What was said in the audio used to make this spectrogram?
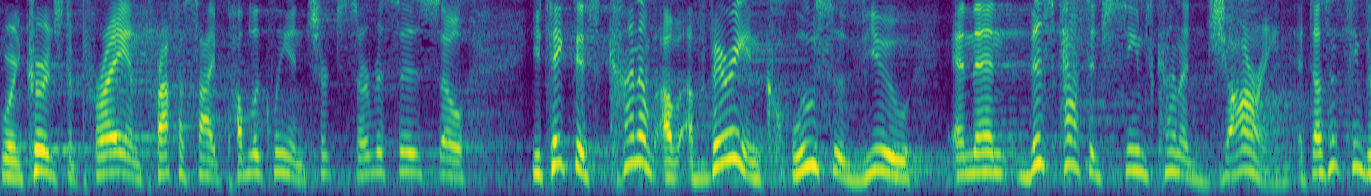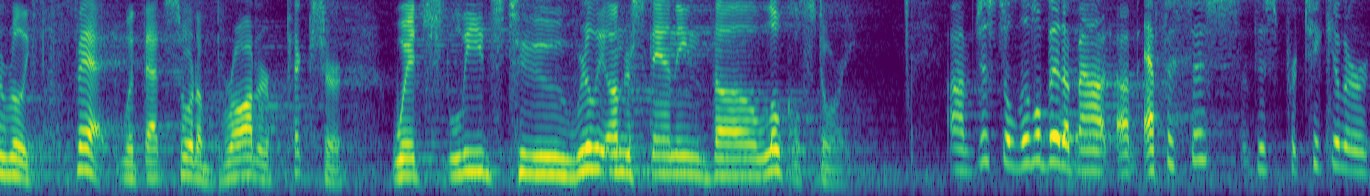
were encouraged to pray and prophesy publicly in church services. So you take this kind of a, a, very inclusive view, and then this passage seems kind of jarring. It doesn't seem to really fit with that sort of broader picture, which leads to really understanding the local story. Um, just a little bit about um, Ephesus. This particular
